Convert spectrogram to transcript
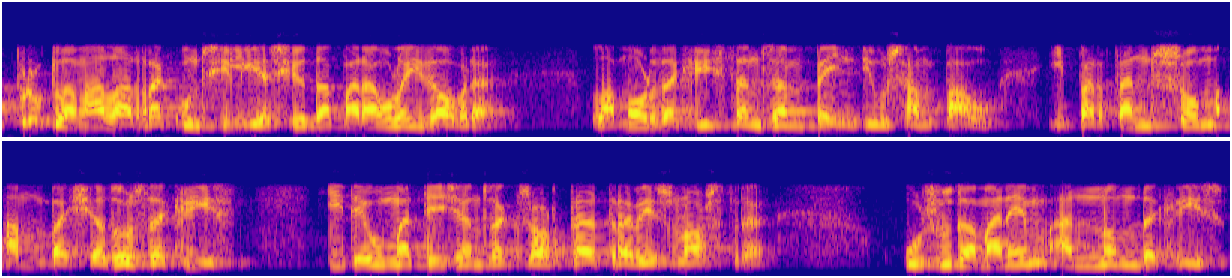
a proclamar la reconciliació de paraula i d'obra. L'amor de Crist ens empeny, diu Sant Pau, i per tant som ambaixadors de Crist i Déu mateix ens exhorta a través nostre. Us ho demanem en nom de Crist,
